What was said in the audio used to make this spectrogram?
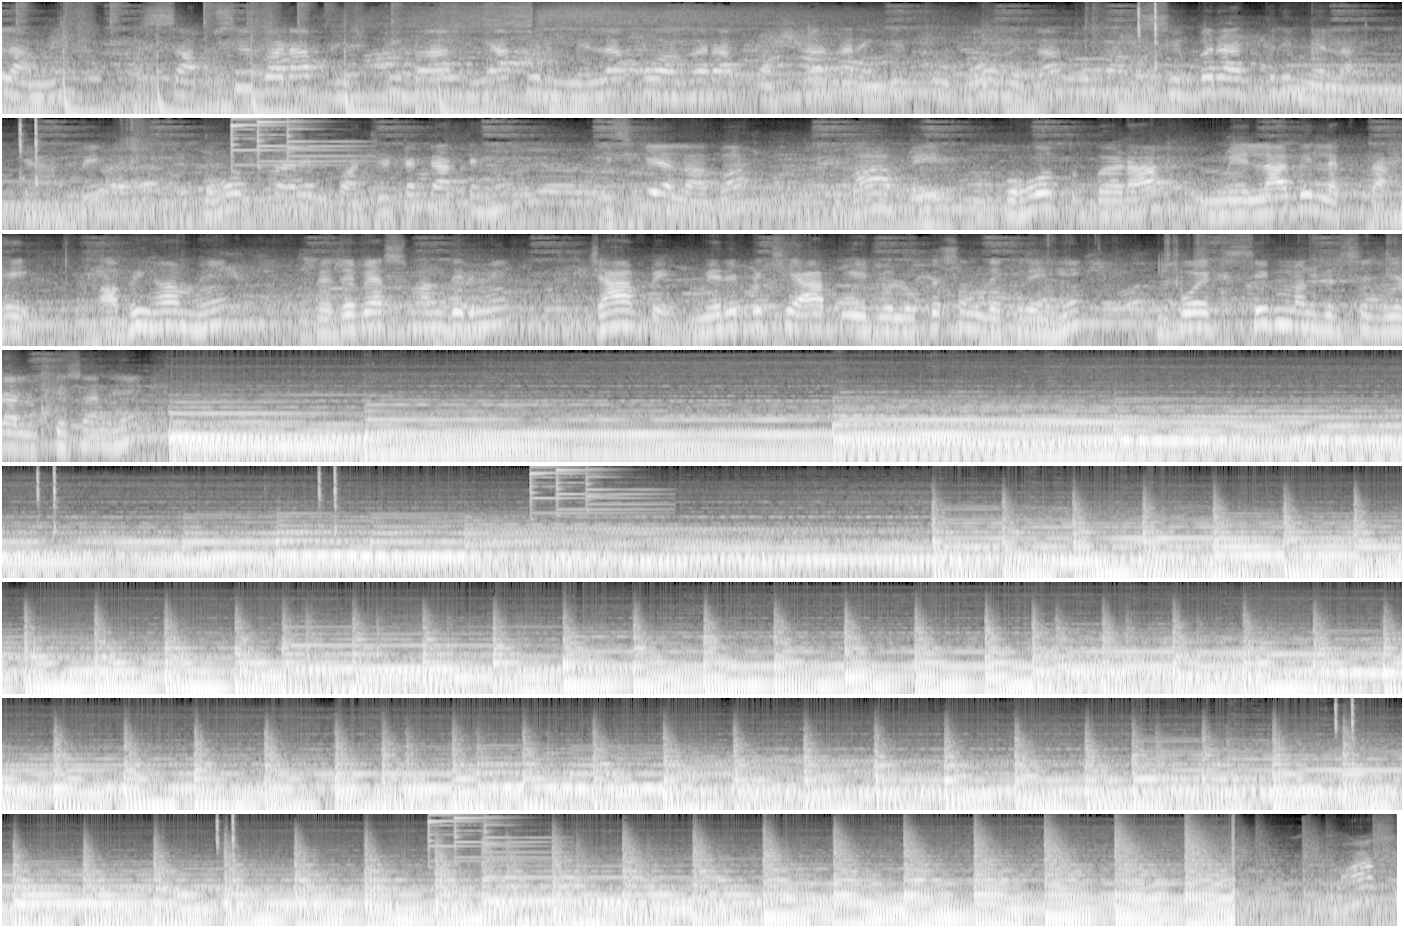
जिला में सबसे बड़ा फेस्टिवल या फिर मेला को अगर आप पहुँचा करेंगे तो वो होगा शिवरात्रि मेला। जहाँ पे बहुत सारे पर्यटक आते हैं। इसके अलावा वहाँ पे बहुत बड़ा मेला भी लगता है। अभी हम हैं वेदव्यास मंदिर में, जहाँ पे मेरे पीछे आप ये जो लोकेशन देख रहे हैं, वो एक शिव मंदिर से जुड़ा लोकेशन है।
